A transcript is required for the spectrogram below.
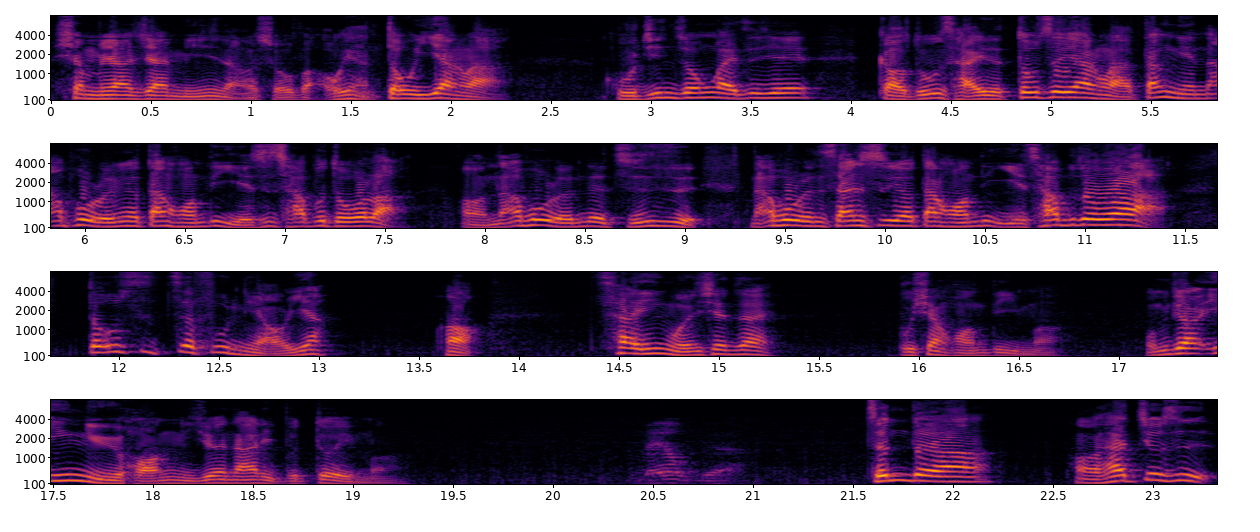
像不像现在民进党的手法？我跟你讲，都一样啦。古今中外这些搞独裁的都这样啦。当年拿破仑要当皇帝也是差不多啦。哦，拿破仑的侄子拿破仑三世要当皇帝也差不多啦，都是这副鸟样。哦，蔡英文现在不像皇帝吗？我们叫英女皇，你觉得哪里不对吗？没有不对啊，真的啊。哦，他就是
